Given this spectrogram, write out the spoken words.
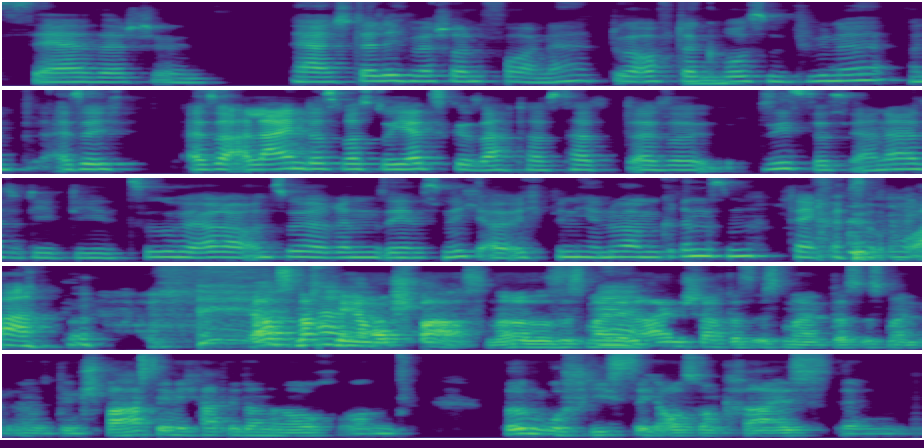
Sehr, sehr schön. Ja, stelle ich mir schon vor, ne? Du auf der mhm. großen Bühne und also ich, also allein das, was du jetzt gesagt hast, hast, also siehst es ja, ne? Also die, die Zuhörer und Zuhörerinnen sehen es nicht, aber ich bin hier nur am Grinsen, denke so, wow. ja, es macht mir ja auch Spaß, ne? Also das ist meine ja. Leidenschaft, das ist mein, das ist mein, äh, den Spaß, den ich hatte dann auch und irgendwo schließt sich auch so ein Kreis, denn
